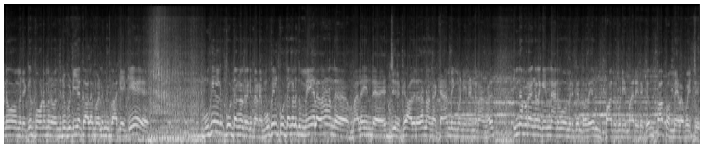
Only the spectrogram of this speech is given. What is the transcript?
அனுபவம் இருக்குது போன முறை வந்துட்டு விடிய காலம் எழுந்து பார்க்கக்கே முகில் கூட்டங்கள் இருக்குது தானே. முகில் கூட்டங்களுக்கு மேலே தான் அந்த மலையின் எட்ஜ் இருக்குது அதில் தான் நாங்கள் கேம்பிங் பண்ணி நின்றுறாங்க இந்த முறை எங்களுக்கு என்ன அனுபவம் இருக்குன்றதையும் பார்க்கக்கூடிய மாதிரி இருக்குது பார்ப்போம் மேலே போயிட்டு.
